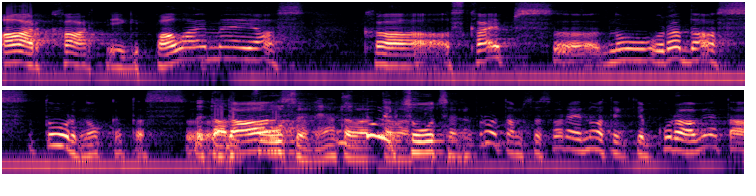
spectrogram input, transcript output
ārkārtīgi palaimējās ka Skype nu, radās tur. Nu, tas dāvāns ir pilnīgi cūceni. Protams, tas varēja notikt jebkurā vietā.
